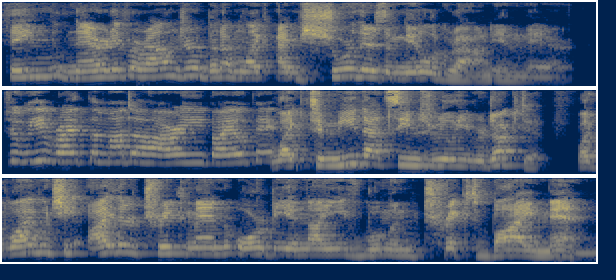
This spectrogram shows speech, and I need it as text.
thing narrative around her. But I'm like, I'm sure there's a middle ground in there. Should we write the Mata Hari biopic? Like to me, that seems really reductive. Like, why would she either trick men or be a naive woman tricked by men?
